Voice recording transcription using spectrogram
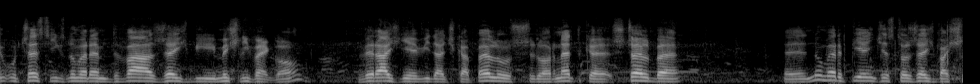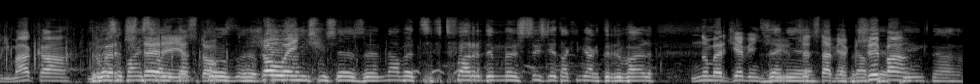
y, uczestnik z numerem 2 rzeźbi myśliwego. Wyraźnie widać kapelusz, lornetkę, szczelbę. E, Numer 5 jest to rzeźba ślimaka. Numer 4 i jest tak to żołędź. się, że nawet w twardym mężczyźnie takim jak Drwal Numer 9 drzemie przedstawia grzyba. piękna,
